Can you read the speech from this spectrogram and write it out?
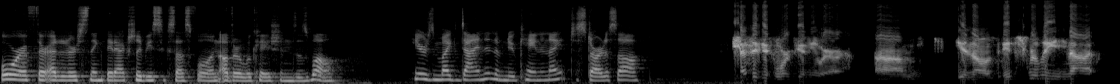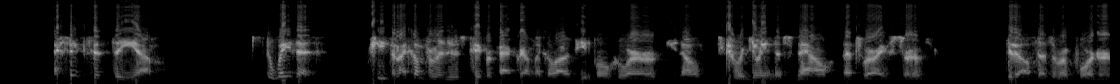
or if their editors think they'd actually be successful in other locations as well. Here's Mike Dinan of New Canaanite to start us off. I think it can work anywhere. Um, you know, it's really not. I think that the um, the way that and I come from a newspaper background, like a lot of people who are, you know, who are doing this now. That's where I sort of developed as a reporter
